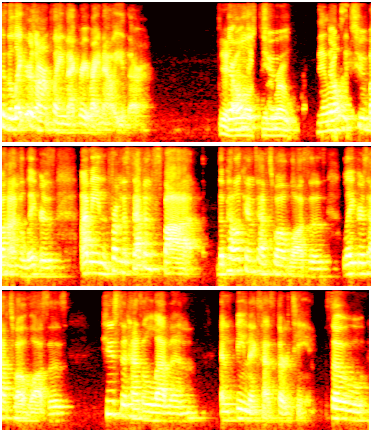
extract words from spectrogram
because the Lakers aren't playing that great right now either. Yeah, they're only two. They're only two behind the Lakers. I mean, from the seventh spot, the Pelicans have 12 losses, Lakers have 12 losses, Houston has 11, and Phoenix has 13. So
